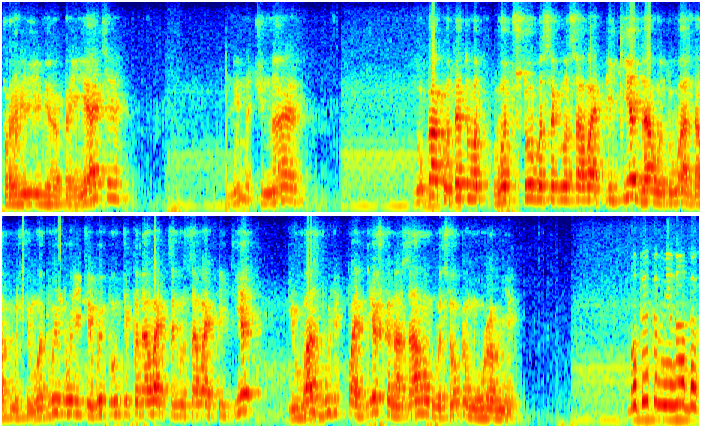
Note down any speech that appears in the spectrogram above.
провели мероприятие и начинают ну как, вот это вот, вот чтобы согласовать пикет, да, вот у вас, допустим, вот вы будете, вы будете подавать, согласовать пикет, и у вас будет поддержка на самом высоком уровне. Вот это мне надо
